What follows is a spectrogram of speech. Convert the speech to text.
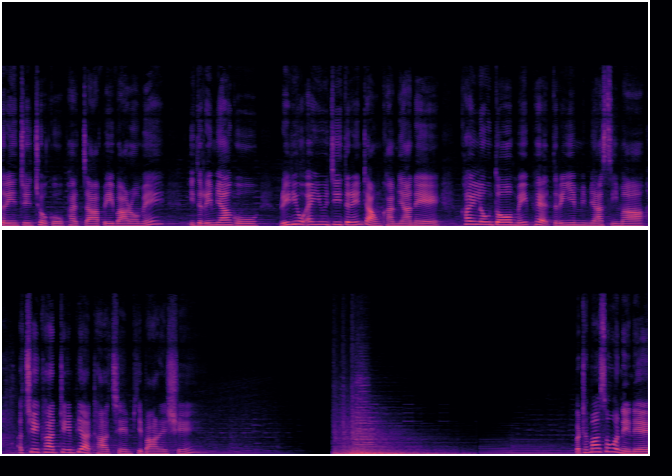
သတင်းချင်းချုပ်ကိုဖတ်ကြားပေးပါတော့မယ်။ဤသတင်းများကို Radio UNG သတင်းတောင်ခါများနဲ့ခိုင်လုံသောမိဖက်သတင်းရင်းမြများစီမှအခြေခံတင်ပြထားခြင်းဖြစ်ပါတယ်ရှင်။ ထမဆုံးအနေနဲ့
